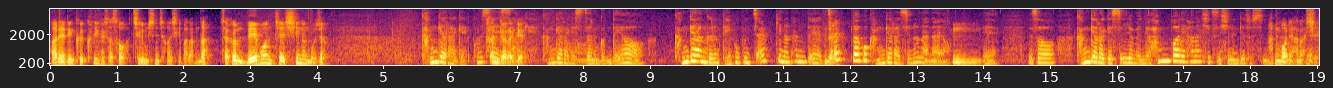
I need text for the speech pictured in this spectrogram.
아래 링크 클릭하셔서 지금 신청하시기 바랍니다. 자, 그럼 네 번째 시는 뭐죠? 간결하게, 간결하게. 간결하게, 아. 쓰자는 건데요. 간결한 글은 대부분 짧기는 한데 네. 짧다고 간결하지는 않아요. 음, 예. 그래서 간결하게 쓰려면요 한 번에 하나씩 쓰시는 게 좋습니다. 한 번에 하나씩.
